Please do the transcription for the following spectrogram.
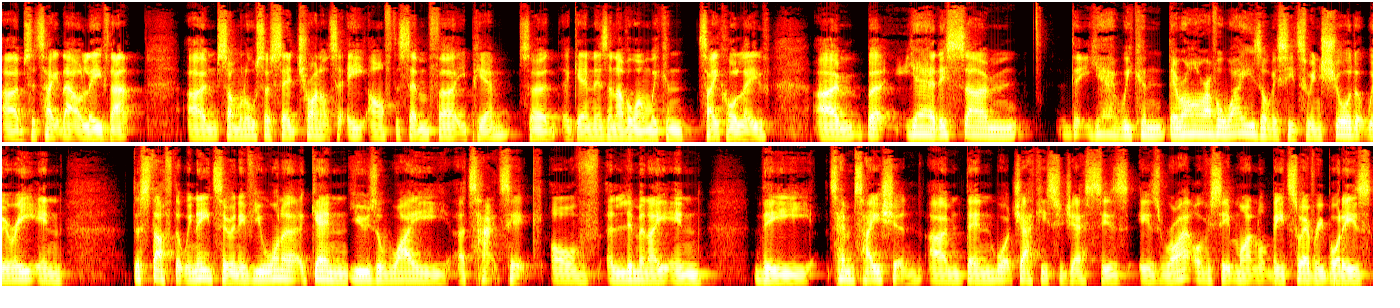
Um, so take that or leave that. Um, someone also said try not to eat after 7:30 p.m. So again, there's another one we can take or leave. Um, but yeah, this um, yeah, we can. There are other ways, obviously, to ensure that we're eating the stuff that we need to. And if you want to again use a way, a tactic of eliminating the temptation, um, then what Jackie suggests is is right. Obviously, it might not be to everybody's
